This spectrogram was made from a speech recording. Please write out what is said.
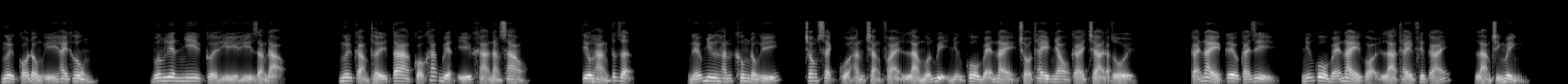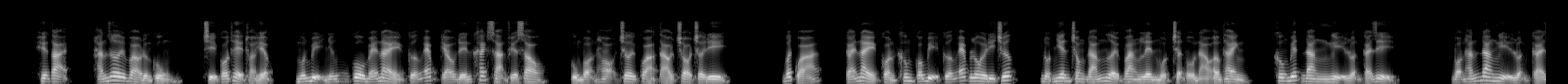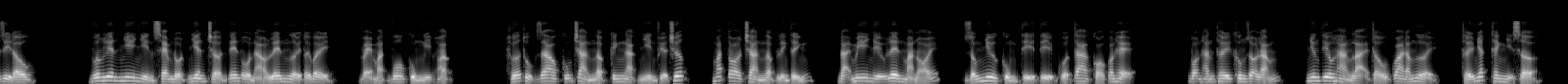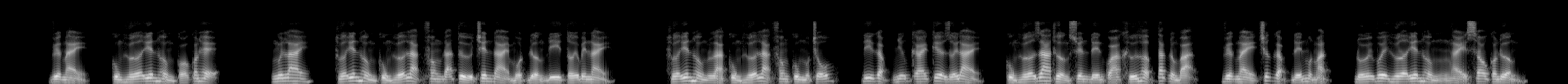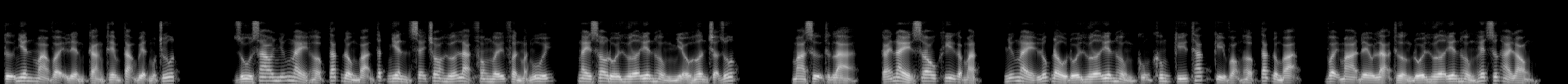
ngươi có đồng ý hay không? Vương liên nhi cười hì hì giảng đạo. Ngươi cảm thấy ta có khác biệt ý khả năng sao? Tiêu hàng tức giận. Nếu như hắn không đồng ý, trong sạch của hắn chẳng phải là muốn bị những cô bé này cho thay nhau cái trả đạp rồi. Cái này kêu cái gì? Những cô bé này gọi là thay phiên cái, làm chính mình. Hiện tại, hắn rơi vào đường cùng, chỉ có thể thỏa hiệp, muốn bị những cô bé này cưỡng ép kéo đến khách sạn phía sau, cùng bọn họ chơi quả táo trò chơi đi. Bất quá, cái này còn không có bị cưỡng ép lôi đi trước, đột nhiên trong đám người vang lên một trận ồn ào âm thanh, không biết đang nghị luận cái gì bọn hắn đang nghị luận cái gì đâu. Vương liên nhi nhìn xem đột nhiên trở nên ồn ào lên người tới bảy vẻ mặt vô cùng nghi hoặc. Hứa thục giao cũng tràn ngập kinh ngạc nhìn phía trước mắt to tràn ngập linh tính đại mi nhíu lên mà nói giống như cùng tỷ tỷ của ta có quan hệ. Bọn hắn thấy không rõ lắm nhưng tiêu hàng lại thấu qua đám người thấy nhất thanh nhị sở. Việc này cùng hứa yên hồng có quan hệ. Nguyên lai、like, hứa yên hồng cùng hứa lạc phong đã từ trên đài một đường đi tới bên này. Hứa yên hồng là cùng hứa lạc phong cùng một chỗ đi gặp những cái kia dưới đài cùng hứa ra thường xuyên đến quá khứ hợp tác đồng bạn việc này trước gặp đến một mặt đối với hứa yên hồng ngày sau con đường, tự nhiên mà vậy liền càng thêm tạm biệt một chút. Dù sao những này hợp tác đồng bạn tất nhiên sẽ cho hứa lạc phong mấy phần mặt mũi, ngày sau đối hứa yên hồng nhiều hơn trợ giúp. Mà sự thực là, cái này sau khi gặp mặt, những này lúc đầu đối hứa yên hồng cũng không ký thác kỳ vọng hợp tác đồng bạn, vậy mà đều lạ thường đối hứa yên hồng hết sức hài lòng.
